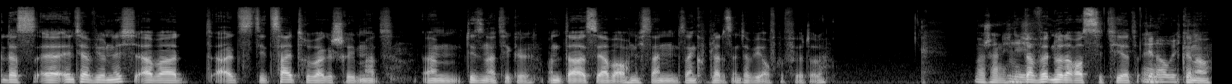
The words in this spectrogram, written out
das äh, Interview nicht, aber als die Zeit drüber geschrieben hat, ähm, diesen Artikel. Und da ist ja aber auch nicht sein, sein komplettes Interview aufgeführt, oder? Wahrscheinlich nicht. Da wird nur daraus zitiert. Genau, richtig. Genau.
